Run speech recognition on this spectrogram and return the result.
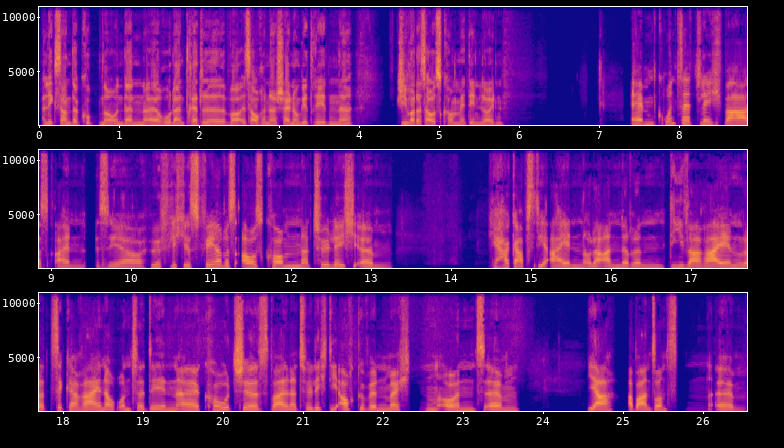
Alexander Kuppner und dann äh, Roland Trettel war, ist auch in Erscheinung getreten. Ne? Wie war das Auskommen mit den Leuten? Ähm, grundsätzlich war es ein sehr höfliches, faires Auskommen. Natürlich, ähm, ja, gab es die einen oder anderen Divareien oder Zickereien auch unter den äh, Coaches, weil natürlich die auch gewinnen möchten. Und ähm, ja, aber ansonsten ähm,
